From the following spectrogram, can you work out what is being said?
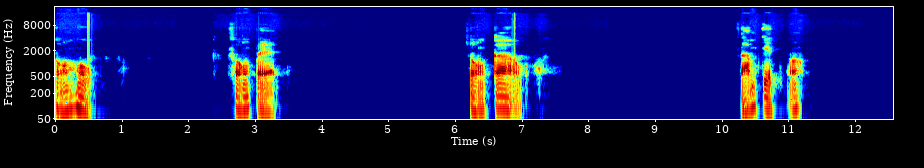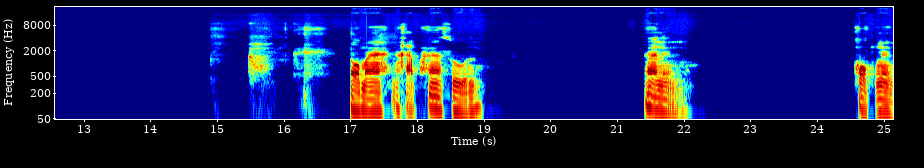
สองหกสองแปดสองเก้าสามเจ็ดเนาะ ต่อมานะครับห้าศูนย์ห้าหนึ่งหกหนึ่ง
